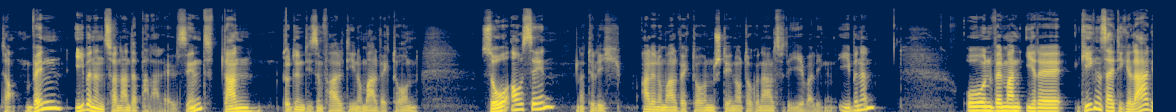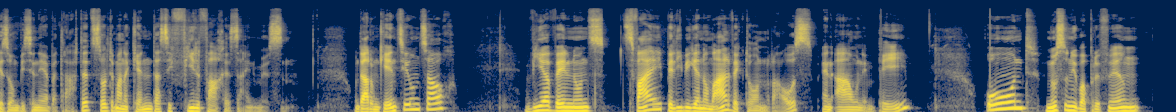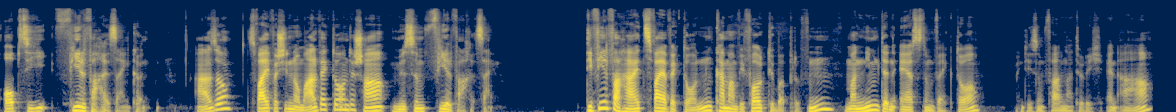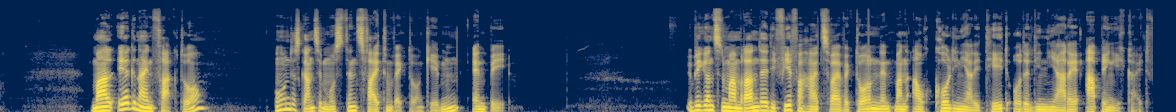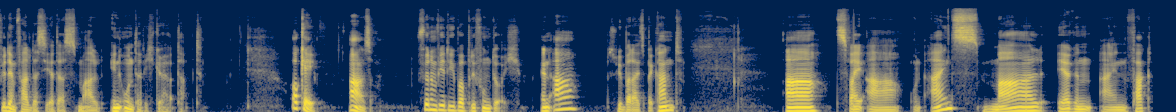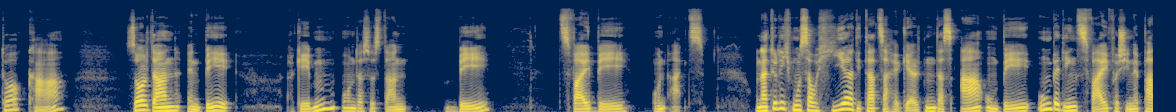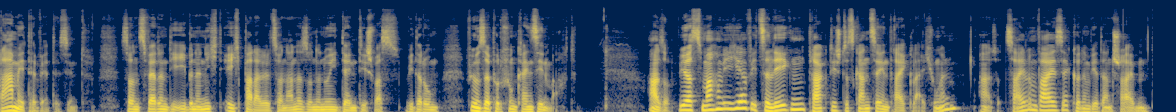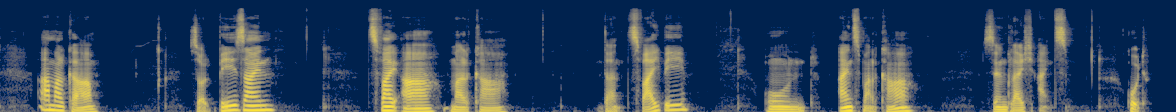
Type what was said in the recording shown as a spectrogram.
So, wenn Ebenen zueinander parallel sind, dann würden in diesem Fall die Normalvektoren so aussehen. Natürlich, alle Normalvektoren stehen orthogonal zu den jeweiligen Ebenen. Und wenn man ihre gegenseitige Lage so ein bisschen näher betrachtet, sollte man erkennen, dass sie Vielfache sein müssen. Und darum gehen sie uns auch. Wir wählen uns zwei beliebige Normalvektoren raus, in a und in b, und müssen überprüfen, ob sie Vielfache sein könnten. Also, zwei verschiedene Normalvektoren der Schar müssen Vielfache sein. Die Vielfachheit zweier Vektoren kann man wie folgt überprüfen. Man nimmt den ersten Vektor, in diesem Fall natürlich NA, mal irgendein Faktor und das Ganze muss den zweiten Vektor geben, NB. Übrigens nur am Rande, die Vielfachheit zweier Vektoren nennt man auch Kollinearität oder lineare Abhängigkeit, für den Fall, dass ihr das mal in Unterricht gehört habt. Okay, also führen wir die Überprüfung durch. NA ist wie bereits bekannt, a, 2a und 1 mal irgendein Faktor k soll dann NB ergeben und das ist dann b, 2b und 1. Und natürlich muss auch hier die Tatsache gelten, dass a und b unbedingt zwei verschiedene Parameterwerte sind. Sonst wären die Ebenen nicht echt parallel zueinander, sondern nur identisch, was wiederum für unsere Prüfung keinen Sinn macht. Also, was machen wir hier? Wir zerlegen praktisch das Ganze in drei Gleichungen. Also zeilenweise können wir dann schreiben, a mal k soll b sein, 2a mal k, dann 2b und 1 mal k sind gleich 1. Gut.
